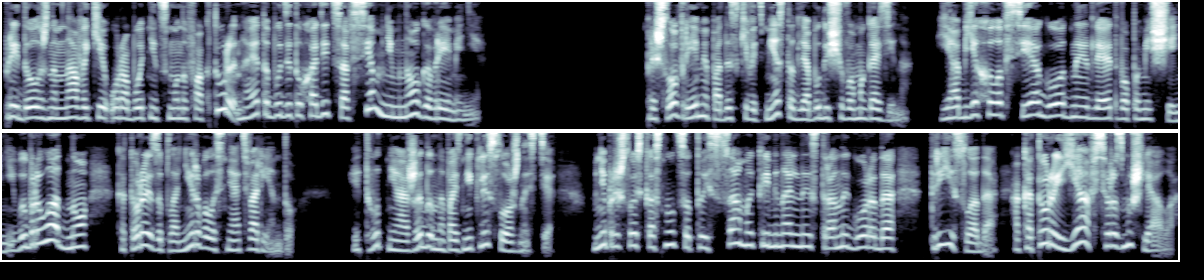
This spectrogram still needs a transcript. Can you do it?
При должном навыке у работниц мануфактуры на это будет уходить совсем немного времени. Пришло время подыскивать место для будущего магазина. Я объехала все годные для этого помещения и выбрала одно, которое запланировала снять в аренду. И тут неожиданно возникли сложности. Мне пришлось коснуться той самой криминальной страны города Трислада, о которой я все размышляла.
